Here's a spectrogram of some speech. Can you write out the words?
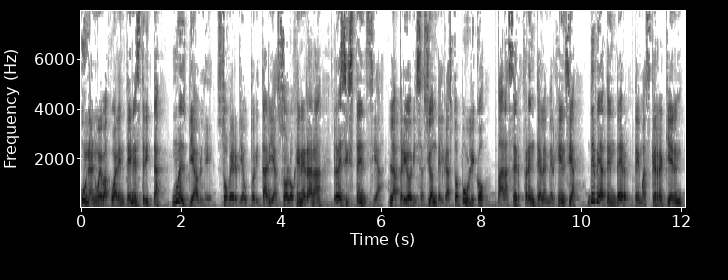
Una nueva cuarentena estricta no es viable. Soberbia autoritaria solo generará resistencia. La priorización del gasto público para hacer frente a la emergencia debe atender temas que requieren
